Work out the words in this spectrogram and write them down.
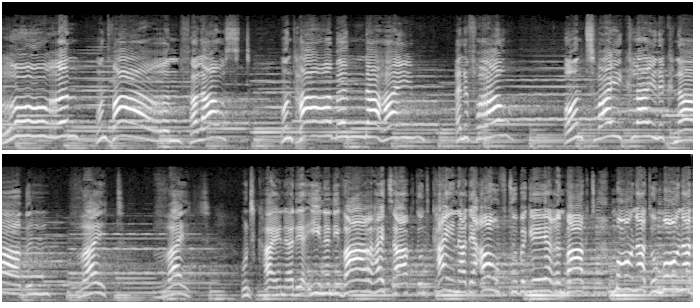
froren und waren verlaust und haben daheim eine Frau und zwei kleine Knaben, weit, weit. Und keiner, der ihnen die Wahrheit sagt und keiner, der aufzubegehren wagt, Monat um Monat,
